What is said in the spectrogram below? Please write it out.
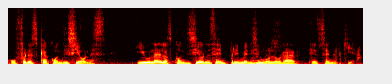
ofrezca condiciones. Y una de las condiciones, en primerísimo lugar, es energía.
